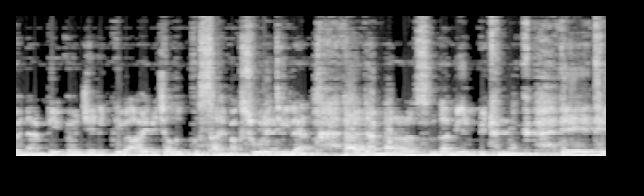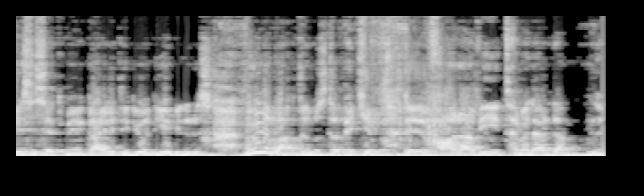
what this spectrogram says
önemli, öncelikli ve ayrıcalıklı saymak suretiyle erdemler arasında bir bütünlük e, tesis etmeye gayret ediyor diyebiliriz. Böyle baktığımızda peki e, Farabi'yi temel erdem e,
